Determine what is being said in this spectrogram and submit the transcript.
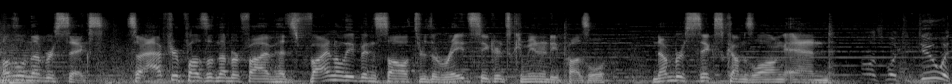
Puzzle number six. So after puzzle number five has finally been solved through the Raid Secrets community puzzle, number six comes along and tell us what to do with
